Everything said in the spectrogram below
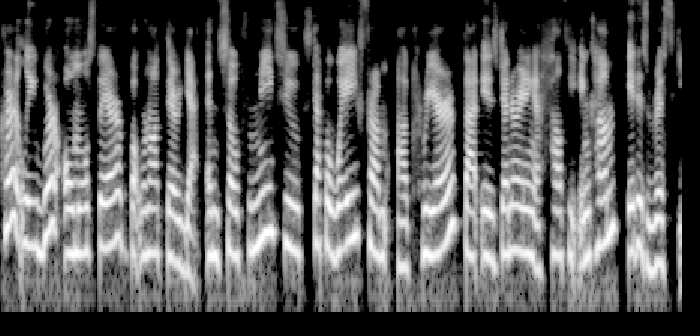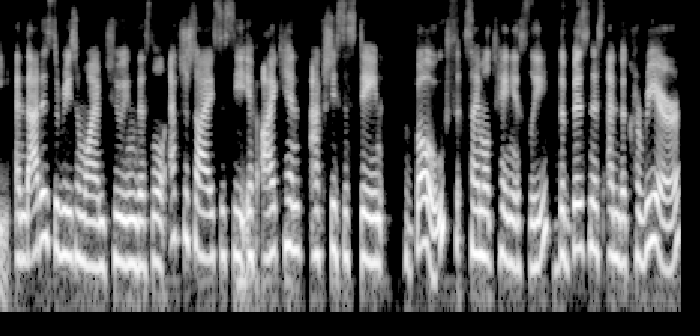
currently we're almost there, but we're not there yet. And so for me to step away from a career that is generating a healthy income, it is risky. And that is the reason why I'm doing this little exercise exercise to see if I can actually sustain both simultaneously, the business and the career,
